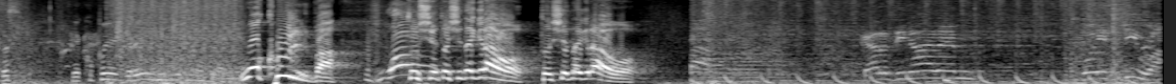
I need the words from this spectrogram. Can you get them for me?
to jest... Ja kupuję gry i nigdy nie gram. Ło kurwa! To się, to się nagrało! To się nagrało! Kardynałem siła!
